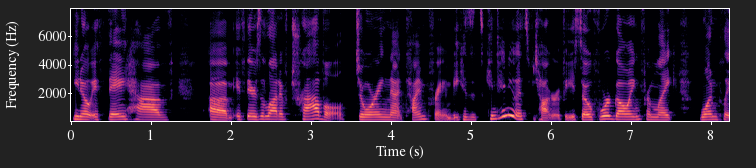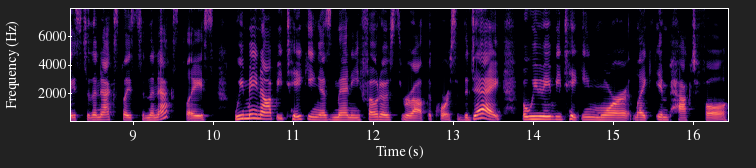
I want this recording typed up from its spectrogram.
you know, if they have um, if there's a lot of travel during that time frame because it's continuous photography. So if we're going from like one place to the next place to the next place we may not be taking as many photos throughout the course of the day but we may be taking more like impactful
